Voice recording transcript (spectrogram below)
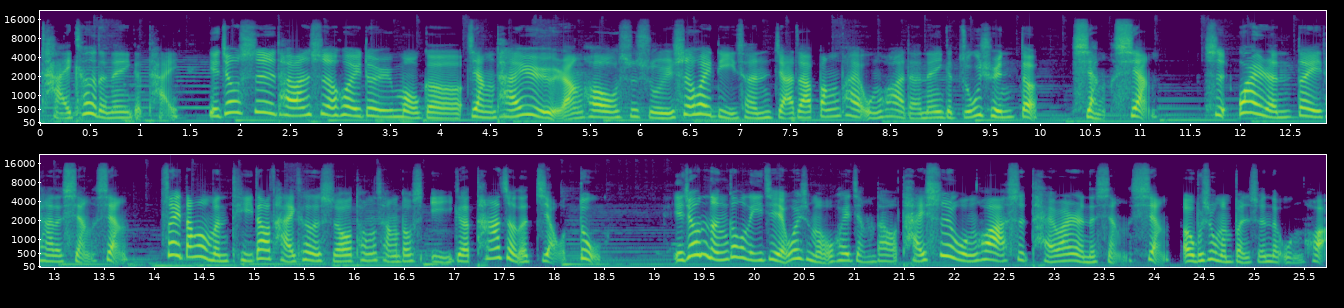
台客的那一个台，也就是台湾社会对于某个讲台语，然后是属于社会底层夹杂帮派文化的那一个族群的想象，是外人对他的想象。所以当我们提到台客的时候，通常都是以一个他者的角度。也就能够理解为什么我会讲到台式文化是台湾人的想象，而不是我们本身的文化。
